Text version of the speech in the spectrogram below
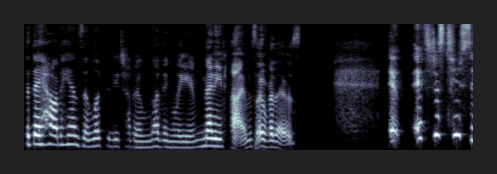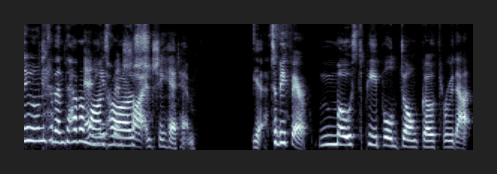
But they held hands and looked at each other lovingly many times over those. It, it's just too soon for them to have a And montage. he's been shot and she hit him. yes. To be fair, most people don't go through that.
